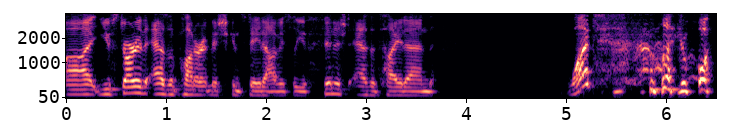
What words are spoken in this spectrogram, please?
Uh, you started as a punter at Michigan State. Obviously, you finished as a tight end. What? like, what?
